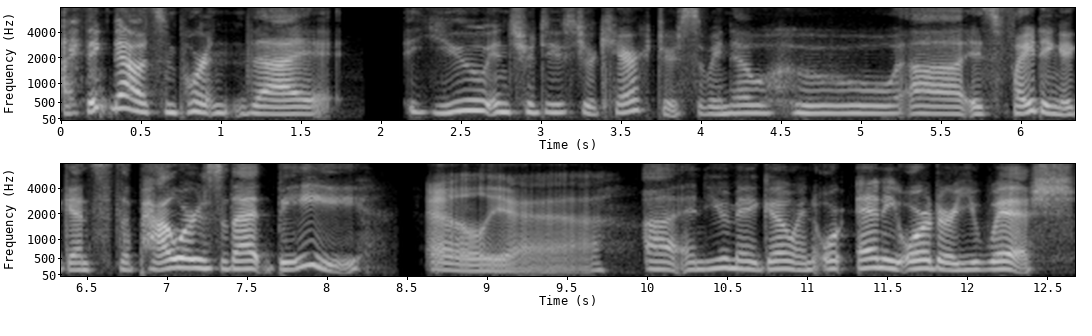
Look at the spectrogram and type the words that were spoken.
I think now it's important that you introduce your characters so we know who uh, is fighting against the powers that be. Hell yeah. Uh, and you may go in or- any order you wish.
